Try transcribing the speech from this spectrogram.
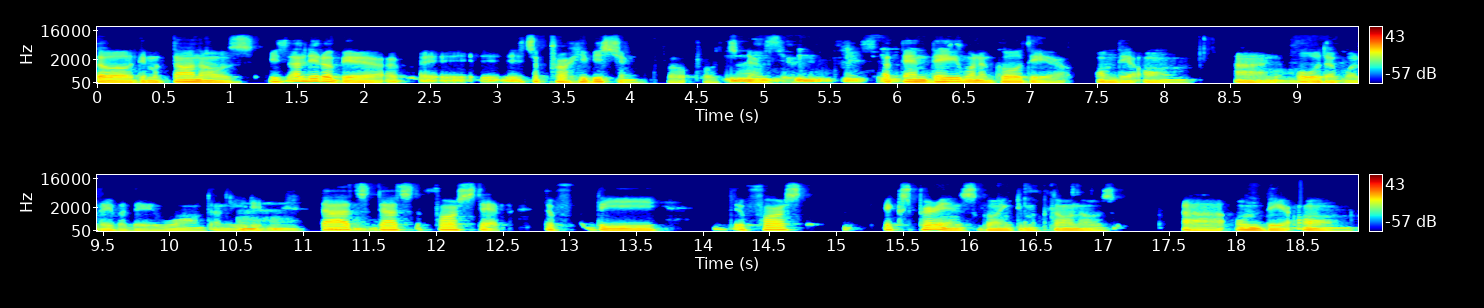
So the McDonald's is a little bit, uh, it's a prohibition for, for mm-hmm. But then they want to go there on their own and mm-hmm. order whatever they want and eat it. Mm-hmm. That's mm-hmm. that's the first step. The the the first experience going to McDonald's uh, on their own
